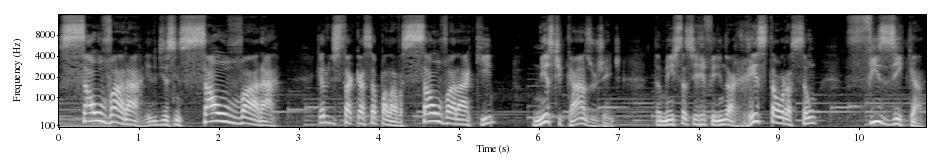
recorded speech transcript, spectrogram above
salvará. Ele diz assim, salvará. Quero destacar essa palavra, salvará aqui. Neste caso, gente, também está se referindo à restauração física,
